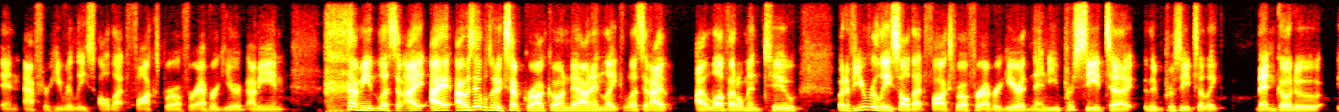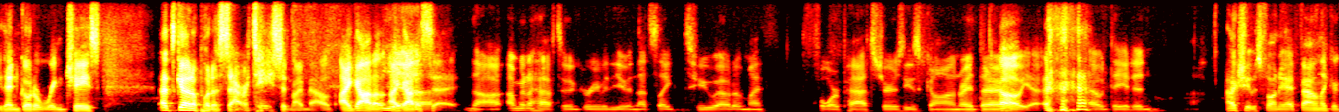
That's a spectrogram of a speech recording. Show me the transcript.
and after he released all that Foxborough Forever gear, I mean, I mean, listen, I, I I was able to accept Gronk going down, and like, listen, I I love Edelman too, but if you release all that Foxborough Forever gear and then you proceed to then proceed to like then go to then go to ring chase, that's gonna put a sour taste in my mouth. I gotta I gotta say. No, I'm gonna have to agree with you, and that's like two out of my four Pats jerseys gone right there. Oh yeah. outdated. Actually, it was funny. I found like a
